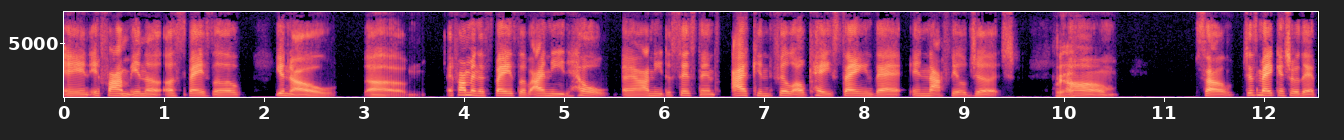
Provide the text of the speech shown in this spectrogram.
And if I'm in a, a space of, you know, um, if I'm in a space of I need help and I need assistance, I can feel okay saying that and not feel judged. Yeah. Um, so just making sure that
